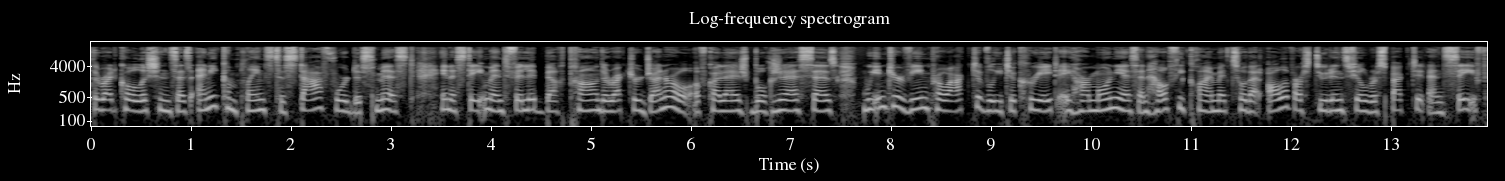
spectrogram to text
The Red Coalition says any complaints to staff were dismissed. In a statement, Philippe Bertrand, Director General of Collège Bourget, says we intervene proactively to create a harmonious and healthy climate so that all of our students feel respected and safe.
